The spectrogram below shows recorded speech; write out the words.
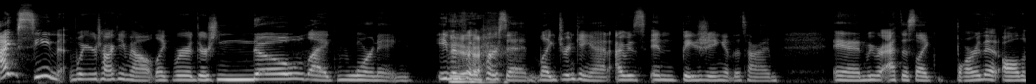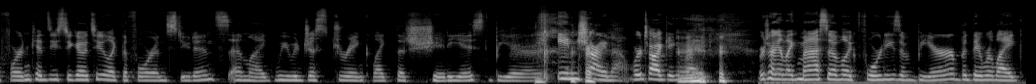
I've seen what you're talking about, like where there's no like warning, even for the person like drinking it. I was in Beijing at the time, and we were at this like bar that all the foreign kids used to go to, like the foreign students, and like we would just drink like the shittiest beer in China. we're talking like we're talking like massive like 40s of beer, but they were like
